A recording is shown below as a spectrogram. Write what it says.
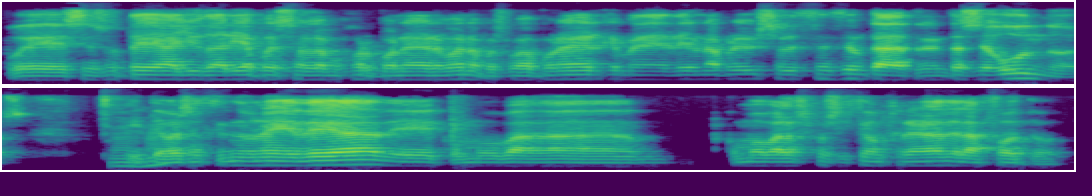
pues eso te ayudaría, pues a lo mejor poner, bueno, pues voy a poner que me dé una previsualización cada 30 segundos y te vas haciendo una idea de cómo va, cómo va la exposición general de la foto.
